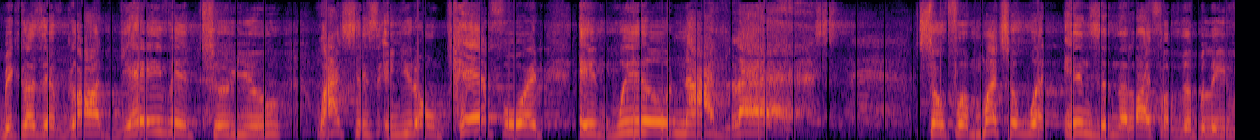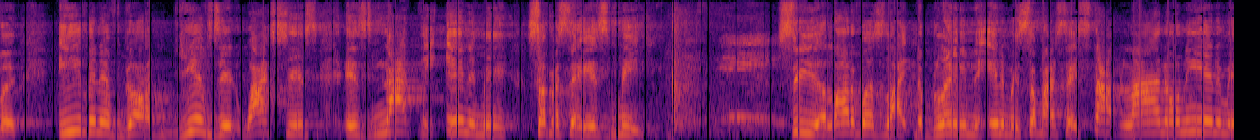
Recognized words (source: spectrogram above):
Because if God gave it to you, watch this, and you don't care for it, it will not last. So, for much of what ends in the life of the believer, even if God gives it, watch this, is not the enemy. Somebody say it's me. See, a lot of us like to blame the enemy. Somebody say, stop lying on the enemy.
